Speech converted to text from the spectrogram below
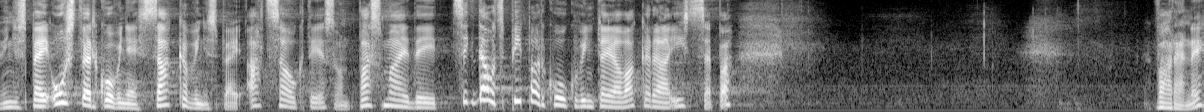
Viņa spēja uztvert, ko viņai saka, viņa spēja atsaukties un pasmaidīt. Cik daudz piparkūku viņa tajā vakarā izcepa. Vareni,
